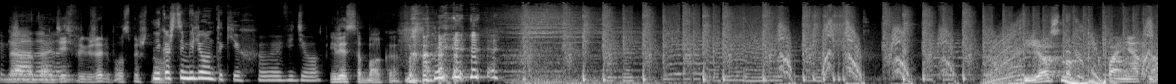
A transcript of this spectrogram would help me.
Да, да, да. дети прибежали, было смешно. Мне кажется, миллион таких э, видео. Или собака. Ясно? Понятно.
